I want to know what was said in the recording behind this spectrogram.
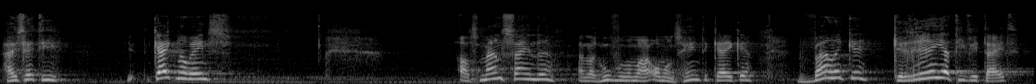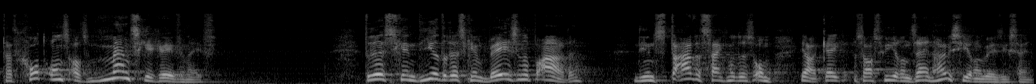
Hij zegt hier, kijk nou eens. Als mens zijnde, en dan hoeven we maar om ons heen te kijken, welke creativiteit dat God ons als mens gegeven heeft. Er is geen dier, er is geen wezen op aarde die in staat is, zeg maar, dus om, ja, kijk, zoals we hier in zijn huis hier aanwezig zijn.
